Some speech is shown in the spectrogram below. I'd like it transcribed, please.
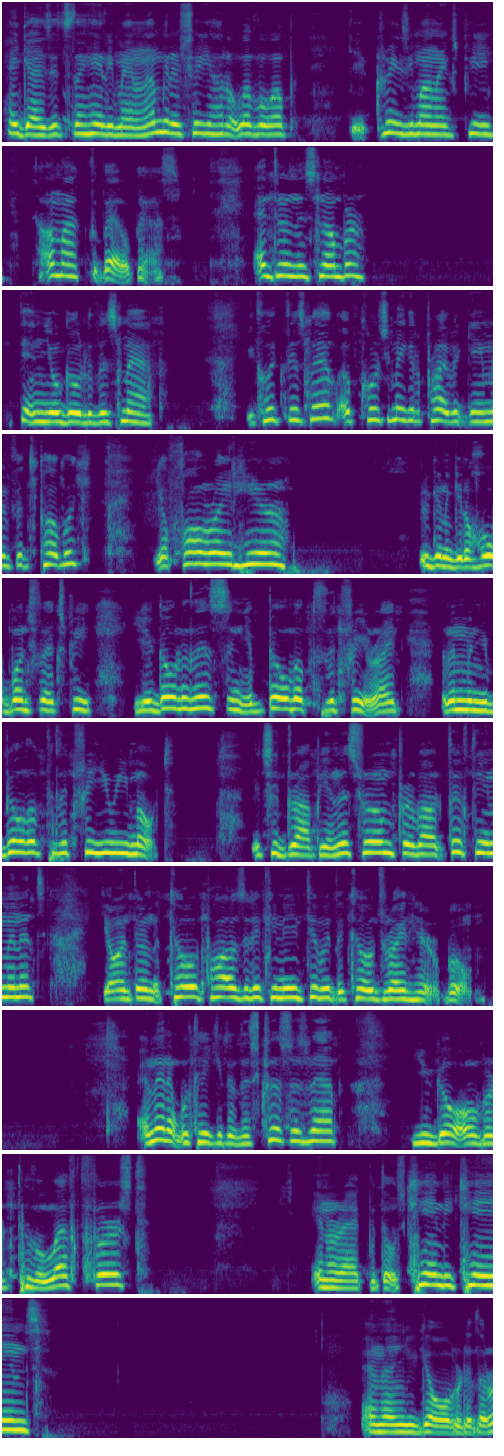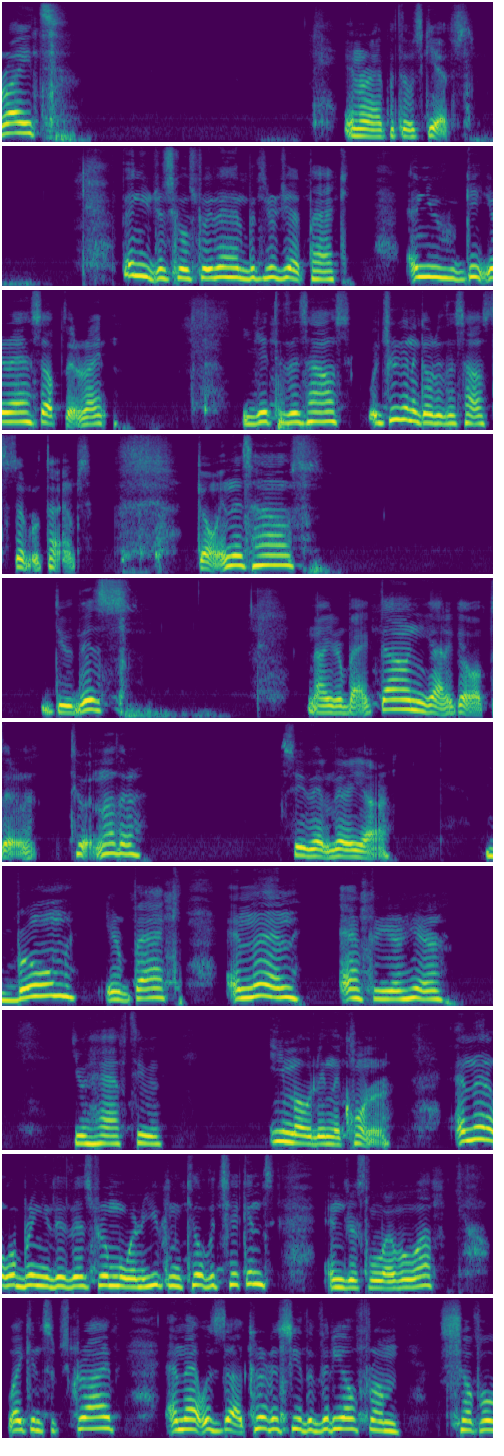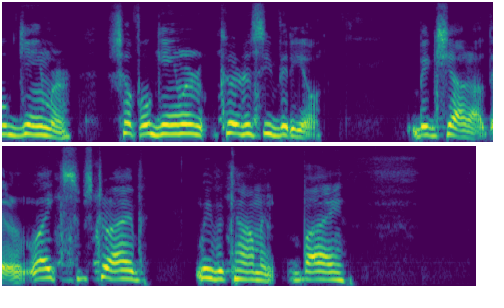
Hey guys, it's the Handiman, and I'm going to show you how to level up, get Crazy Mon XP to unlock the Battle Pass. Enter in this number, then you'll go to this map. You click this map, of course you make it a private game if it's public. You'll fall right here. You're going to get a whole bunch of XP. You go to this and you build up to the tree, right? And then when you build up to the tree, you emote. It should drop you in this room for about 15 minutes. You'll enter in the code, pause it if you need to, but the code's right here. Boom. And then it will take you to this Christmas map. You go over to the left first, interact with those candy canes, and then you go over to the right, interact with those gifts. Then you just go straight ahead with your jetpack and you get your ass up there, right? You get to this house, which you're gonna go to this house several times. Go in this house, do this. Now you're back down, you gotta go up there to another. See there, there you are. Boom, you're back, and then after you're here, you have to emote in the corner. And then it will bring you to this room where you can kill the chickens and just level up. Like and subscribe. And that was uh, courtesy of the video from Shuffle Gamer. Shuffle Gamer courtesy video. Big shout out there. Like, subscribe, leave a comment. Bye.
